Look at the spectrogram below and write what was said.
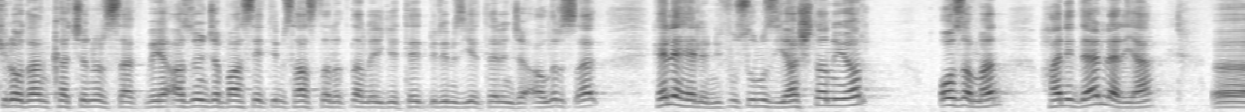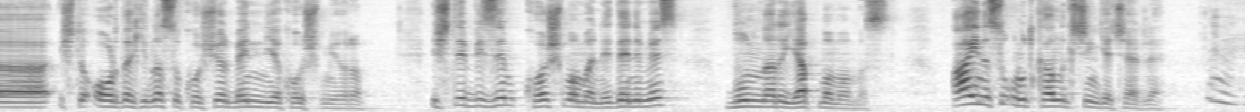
kilodan kaçınırsak veya az önce bahsettiğimiz hastalıklarla ilgili tedbirimizi yeterince alırsak, hele hele nüfusumuz yaşlanıyor. O zaman hani derler ya, "Eee, işte oradaki nasıl koşuyor ben niye koşmuyorum? İşte bizim koşmama nedenimiz bunları yapmamamız. Aynısı unutkanlık için geçerli. Evet.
